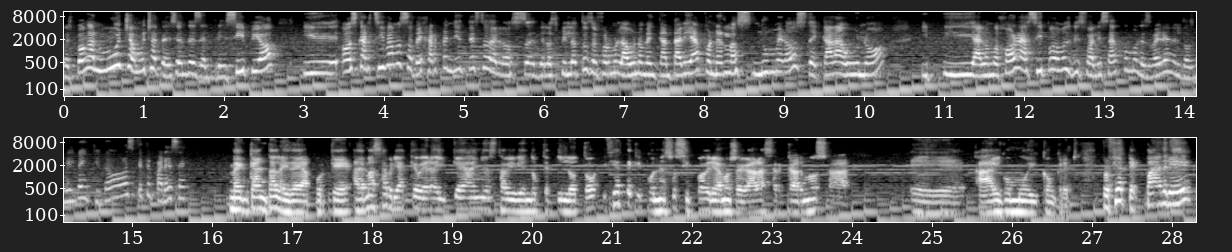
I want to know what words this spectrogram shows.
pues pongan mucha, mucha atención desde el principio y Oscar, sí vamos a dejar pendiente esto de los, de los pilotos de Fórmula 1. Me encantaría poner los números de cada uno y, a lo mejor así podemos visualizar cómo les va a ir en el 2022. ¿Qué te parece? Me encanta la idea porque además habría que ver ahí qué año está viviendo qué piloto y fíjate que con eso sí podríamos llegar a acercarnos a, eh, a algo muy concreto. Pero fíjate, padre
